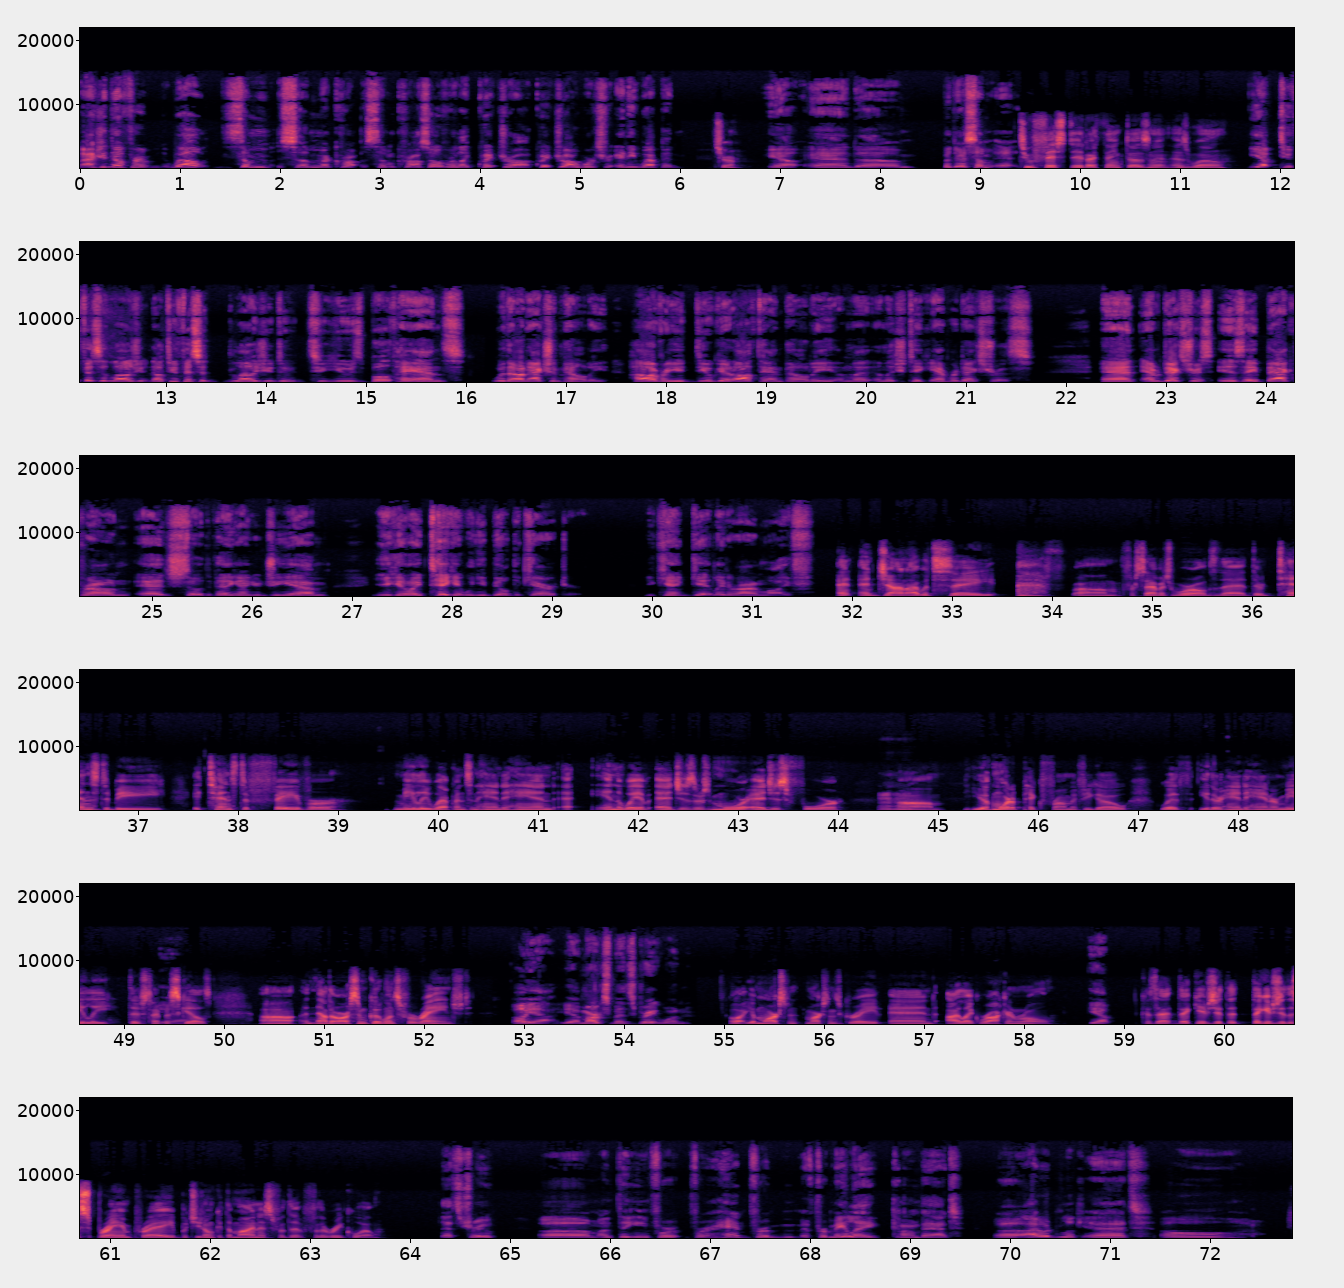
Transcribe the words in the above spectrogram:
Actually, no. For well, some some are cro- some crossover like quick draw. Quick draw works for any weapon. Sure. Know, and um, but there's some. Uh, Two fisted, I think, doesn't it as well? yep, two fisted allows you. Now, two fisted allows you to to use both hands without an action penalty. However, you do get offhand penalty unless unless you take ambidextrous. And ambidextrous is a background edge, so depending on your GM, you can only take it when you build the character. You can't get later on in life. And and John, I would say um, for Savage Worlds that there tends to be it tends to favor melee weapons and hand to hand in the way of edges. There's more edges for Mhm. um, you have more to pick from if you go with either hand to hand or melee those type Yeah. of skills. Uh, now there are some good ones for ranged. Oh yeah, yeah. Marksman's a great one. Well, yeah, marksman marksman's great, and I like rock and roll Yep. because that, that gives you the that gives you the spray and pray, but you don't get the minus for the for the recoil. That's true. Um, I'm thinking for for hand for for melee combat, uh, I would look at oh,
